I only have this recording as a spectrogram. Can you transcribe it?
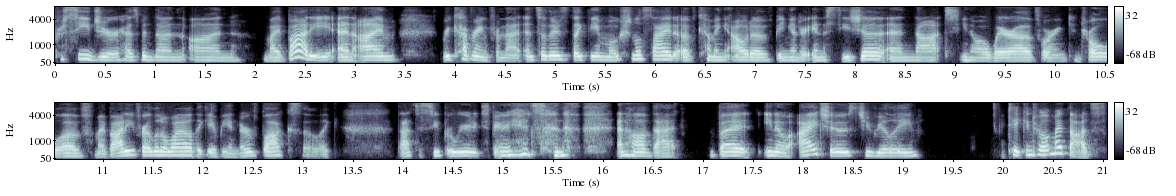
procedure has been done on my body, and I'm recovering from that. And so there's like the emotional side of coming out of being under anesthesia and not, you know, aware of or in control of my body for a little while. They gave me a nerve block. So like that's a super weird experience and, and all of that. But, you know, I chose to really take control of my thoughts,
